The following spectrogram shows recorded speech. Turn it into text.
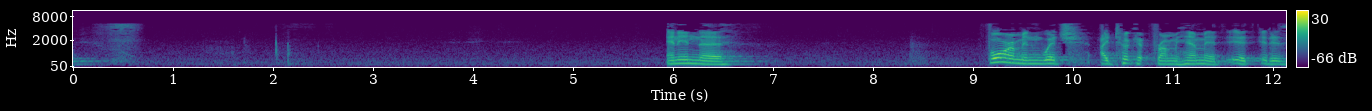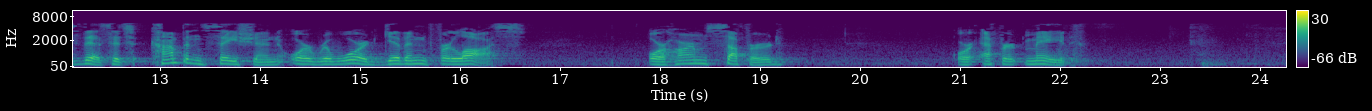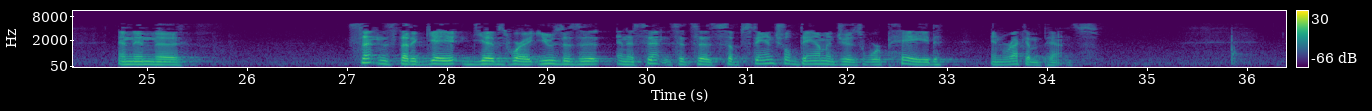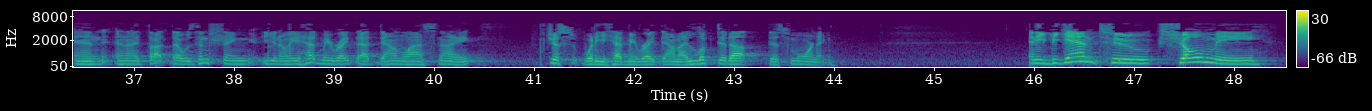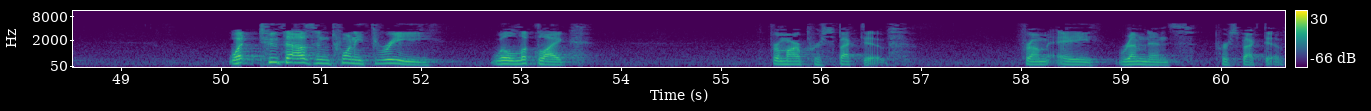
And in the form in which I took it from him, it, it, it is this it's compensation or reward given for loss or harm suffered or effort made. And in the sentence that it gives, where it uses it in a sentence, it says substantial damages were paid in recompense. And, and I thought that was interesting. You know, he had me write that down last night. Just what he had me write down. I looked it up this morning. And he began to show me what 2023 will look like from our perspective from a remnant's perspective.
